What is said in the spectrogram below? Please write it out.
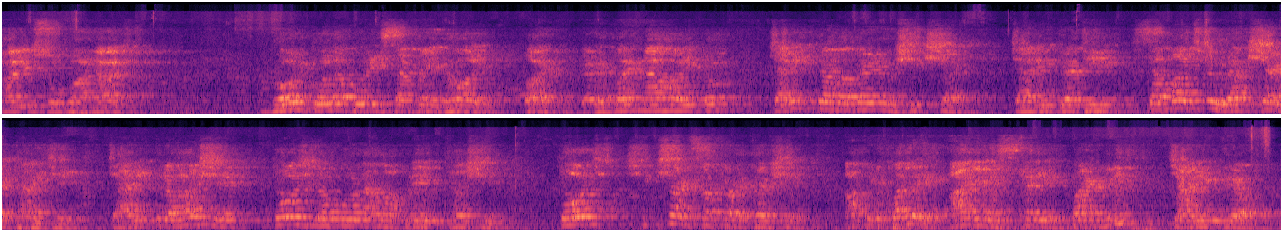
ખાલી શોભાના જ. ગોળ કોલ્હાપુરી સફેદ હોય, પણ ગળપણ ના હોય તો ચારિત્ર વગરનું શિક્ષણ. ચારિત્રથી સમાજનું રક્ષણ થાય છે. ચારિત્ર હશે તો જ લોકોનામાં પ્રેમ થશે. તો જ શિક્ષણ સફળ થશે. આપણે ભલે આઈએસ કરીએ પણ ચારિત્ર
